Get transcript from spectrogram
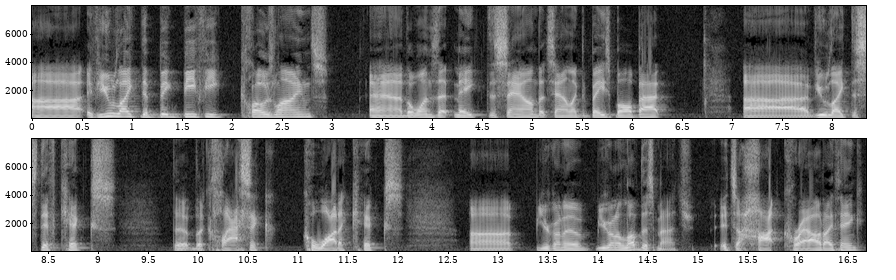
Uh, if you like the big beefy clotheslines uh, the ones that make the sound that sound like the baseball bat. Uh, if you like the stiff kicks, the the classic Kawada kicks, uh, you're gonna you're gonna love this match. It's a hot crowd, I think.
